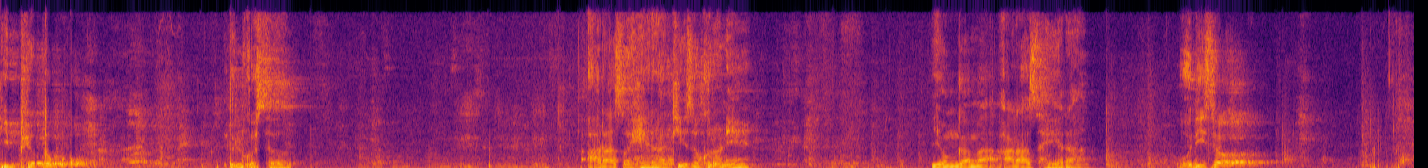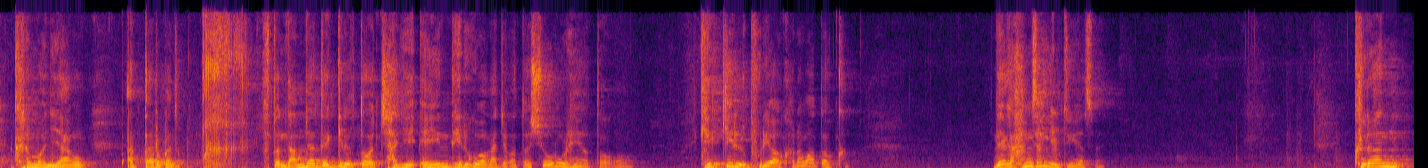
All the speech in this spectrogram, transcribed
입혀 또 늙어서. 알아서 해라 뒤에서 그러네. 영감아 알아서 해라. 어디서? 그러면 야구 빠따로 가지고 또 남자들끼리 또 자기 애인 데리고 와가지고 또 쇼를 해요 또. 객기를 부려 그러면 또 그, 내가 항상 1등이었어요. 그런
